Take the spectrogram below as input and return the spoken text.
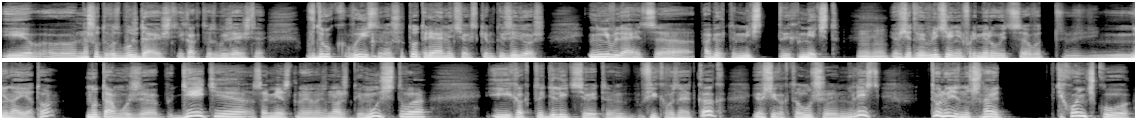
и э, на что ты возбуждаешься, и как ты возбуждаешься, вдруг выяснилось, что тот реальный человек, с кем ты живешь, не является объектом мечт, твоих мечт, угу. и вообще твои влечения формируются вот не на это, но там уже дети, совместное нажитое имущество, и как-то делить все это фиг его знает как, и вообще как-то лучше не лезть, то люди начинают потихонечку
